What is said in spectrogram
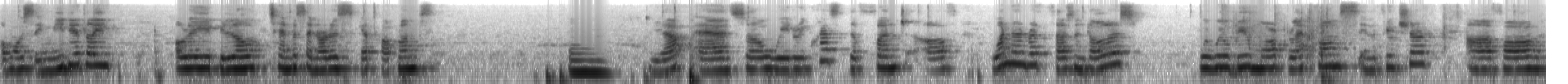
almost immediately. Only below 10% orders get problems. Mm. Yeah, and so we request the fund of $100,000. We will build more platforms in the future uh, for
